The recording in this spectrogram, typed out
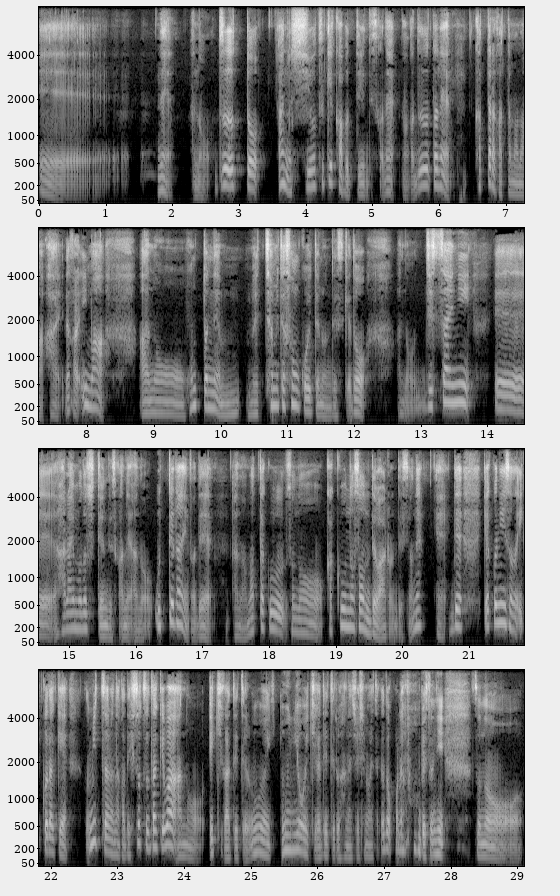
えー、ね、あの、ずっと、あの、塩漬け株って言うんですかね。なんかずっとね、買ったら買ったまま。はい。だから今、あの、本当にね、めちゃめちゃ損こえてるんですけど、あの、実際に、えー、払い戻しっていうんですかね、あの、売ってないので、あの、全く、その、架空の損ではあるんですよね。えー、で、逆にその1個だけ、3つある中で1つだけは、あの、益が出てる、運用益が出てる話をしましたけど、これも別に、その、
